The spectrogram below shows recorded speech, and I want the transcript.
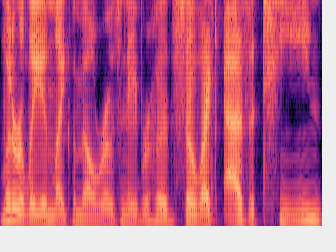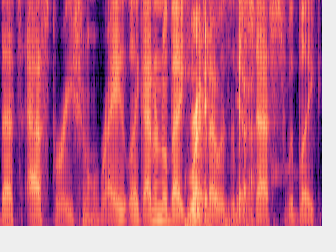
literally in like the Melrose neighborhood. So, like, as a teen, that's aspirational, right? Like, I don't know about you, Right, but I was yeah. obsessed with like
